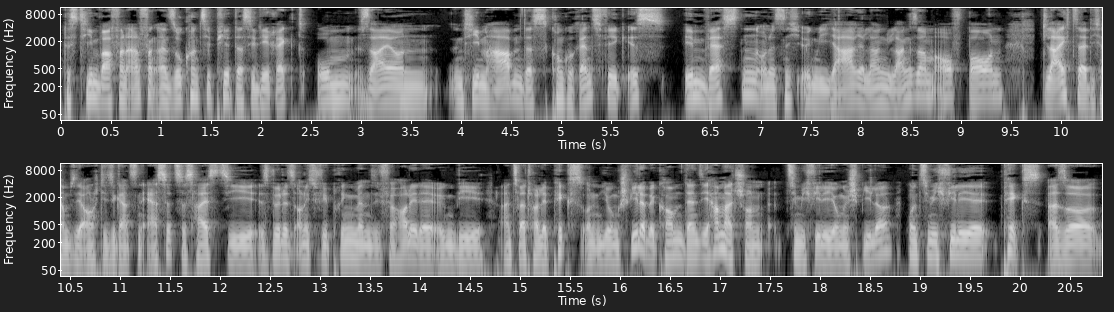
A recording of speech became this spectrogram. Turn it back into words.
Das Team war von Anfang an so konzipiert, dass sie direkt um Zion ein Team haben, das konkurrenzfähig ist im Westen und jetzt nicht irgendwie jahrelang langsam aufbauen. Gleichzeitig haben sie auch noch diese ganzen Assets. Das heißt, sie, es würde jetzt auch nicht so viel bringen, wenn sie für Holiday irgendwie ein, zwei tolle Picks und einen jungen Spieler bekommen, denn sie haben halt schon ziemlich viele junge Spieler und ziemlich viele Picks. Also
